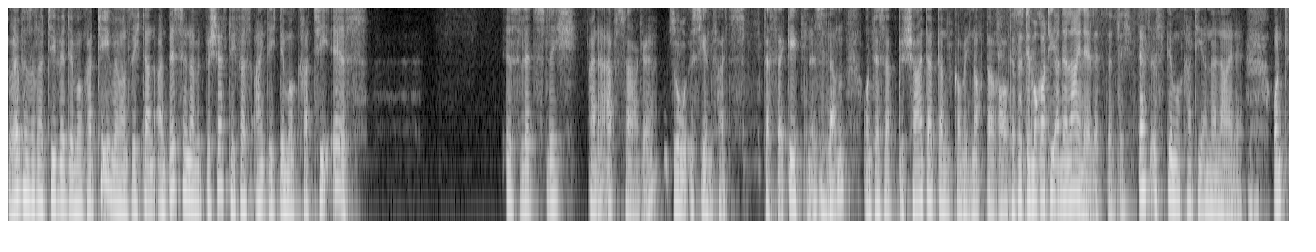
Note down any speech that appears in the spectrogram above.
repräsentative Demokratie, wenn man sich dann ein bisschen damit beschäftigt, was eigentlich Demokratie ist, ist letztlich eine Absage. So ist jedenfalls das Ergebnis mhm. dann und deshalb gescheitert, dann komme ich noch darauf. Das ist Demokratie an der Leine letztendlich. Das ist Demokratie an der Leine. Und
